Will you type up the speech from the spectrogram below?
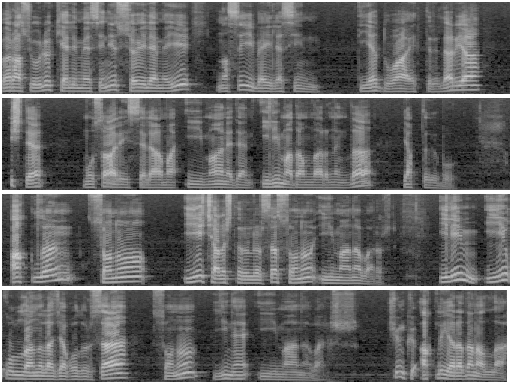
ve rasulü kelimesini söylemeyi nasip eylesin diye dua ettirirler ya. İşte Musa Aleyhisselam'a iman eden ilim adamlarının da yaptığı bu. Aklın sonu iyi çalıştırılırsa sonu imana varır. İlim iyi kullanılacak olursa sonu yine imana varır. Çünkü aklı yaradan Allah,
